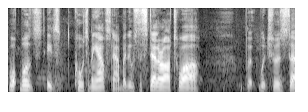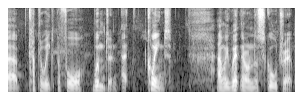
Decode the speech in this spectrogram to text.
what was it's called something else now, but it was the Stella Artois, which was uh, a couple of weeks before Wimbledon at Queens, and we went there on a school trip.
